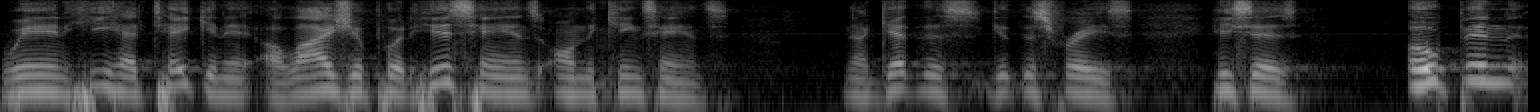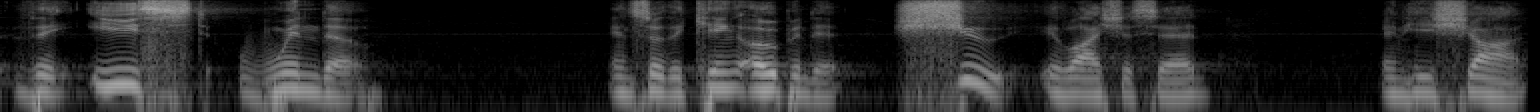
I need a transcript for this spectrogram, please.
When he had taken it, Elijah put his hands on the king's hands. Now get this, get this phrase. He says, Open the east window. And so the king opened it. Shoot, Elisha said. And he shot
